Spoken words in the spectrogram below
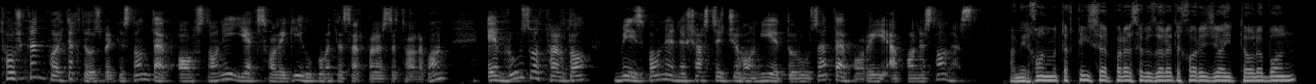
تاشکند پایتخت ازبکستان در آستانه یک سالگی حکومت سرپرست طالبان امروز و فردا میزبان نشست جهانی دو درباره افغانستان است. امیرخان متقی سرپرست وزارت خارجه طالبان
